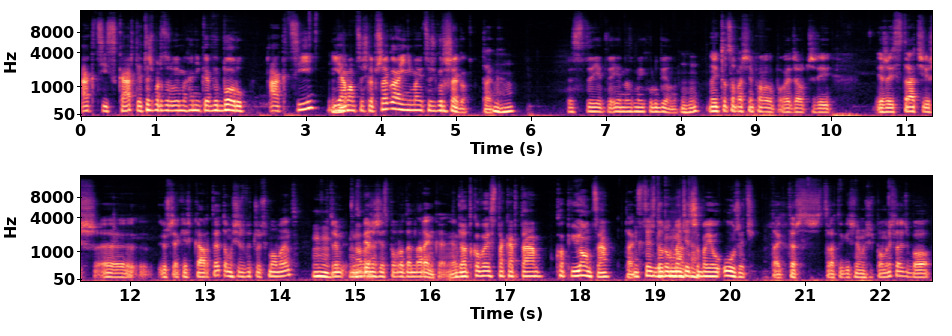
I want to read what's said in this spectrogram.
akcji z kart. Ja też bardzo lubię mechanikę wyboru akcji ja Mhm. mam coś lepszego, a inni mają coś gorszego. Tak. To jest jed- jedna z moich ulubionych. Mhm. No i to, co właśnie Paweł powiedział, czyli jeżeli stracisz e, już jakieś karty, to musisz wyczuć moment, w Mhm. którym No zbierzesz je z powrotem na rękę, nie? Dodatkowo jest ta karta kopiująca, Tak. więc też w dobrym momencie trzeba ją użyć. Tak, też strategicznie musisz pomyśleć, bo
